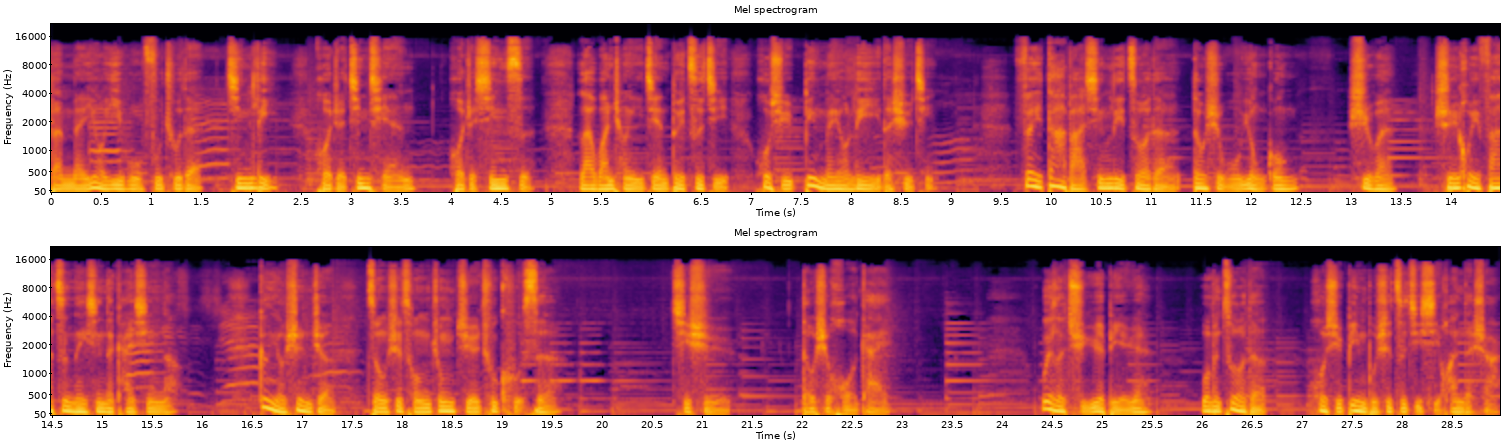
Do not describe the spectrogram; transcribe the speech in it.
本没有义务付出的精力，或者金钱，或者心思，来完成一件对自己或许并没有利益的事情。费大把心力做的都是无用功，试问，谁会发自内心的开心呢？更有甚者，总是从中觉出苦涩。其实，都是活该。为了取悦别人，我们做的或许并不是自己喜欢的事儿，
